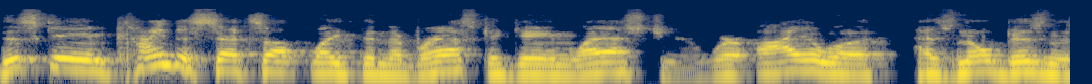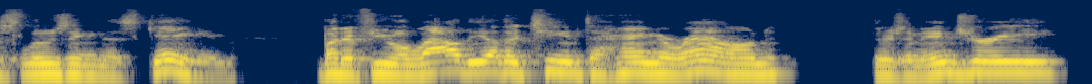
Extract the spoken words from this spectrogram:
this game kind of sets up like the Nebraska game last year, where Iowa has no business losing this game. But if you allow the other team to hang around, there's an injury,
